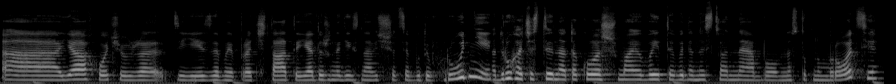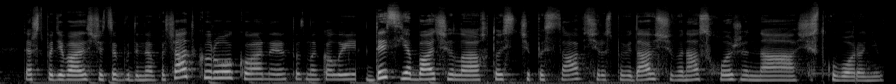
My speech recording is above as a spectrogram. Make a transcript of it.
а, я хочу вже цієї зими прочитати. Я дуже надіюсь, навіть що це буде в грудні. Друга частина також має вийти видавництва небо в наступному році. Теж сподіваюся, що це буде на початку року, а не хто зна коли. Десь я бачила, хтось чи писав, чи розповідав, що вона схожа на шістку воронів,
